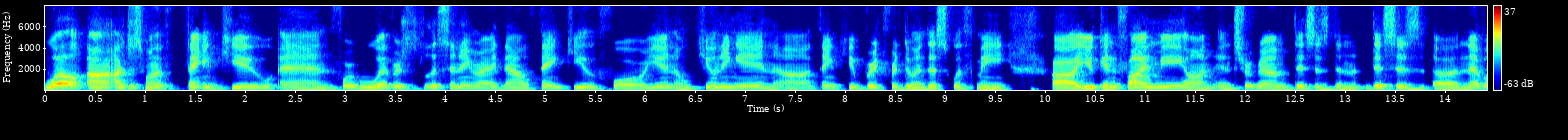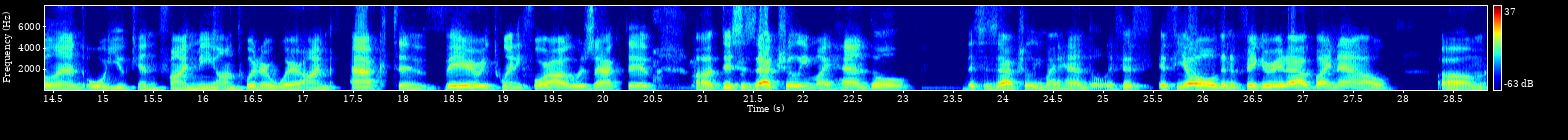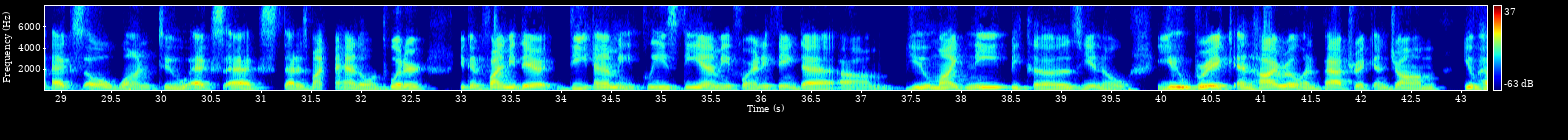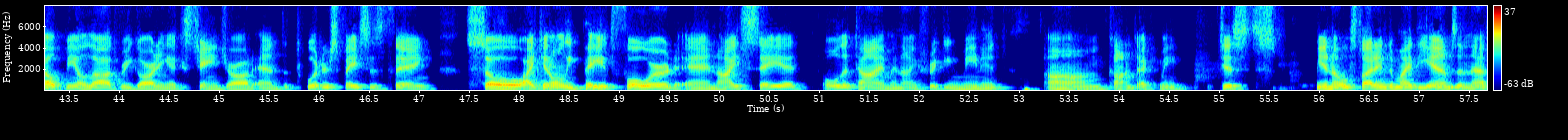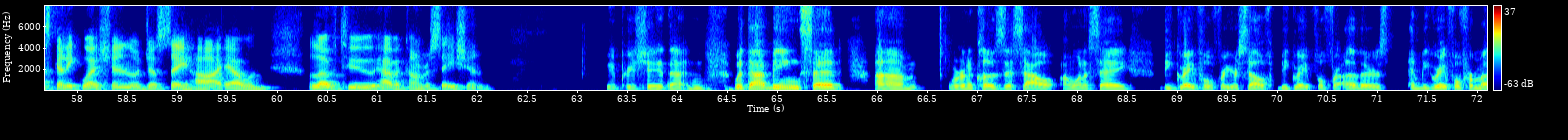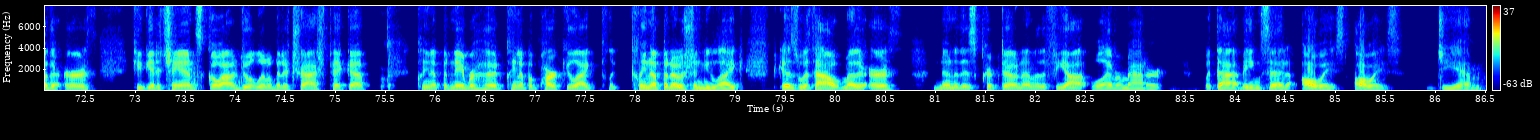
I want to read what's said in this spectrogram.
Well, uh, I just want to thank you, and for whoever's listening right now, thank you for you know tuning in. Uh, thank you, Brick, for doing this with me. Uh, you can find me on Instagram. This is the this is uh, Neverland, or you can find me on Twitter, where I'm active, very twenty four hours active. Uh, this is actually my handle. This is actually my handle. If if if y'all didn't figure it out by now um, XO12XX. That is my handle on Twitter. You can find me there. DM me, please DM me for anything that um, you might need because, you know, you, Brick, and Hyro, and Patrick, and John, you've helped me a lot regarding Exchange Art and the Twitter Spaces thing. So I can only pay it forward. And I say it all the time and I freaking mean it. Um, contact me. Just you know, slide into my DMs and ask any question or just say hi. I would love to have a conversation. We appreciate that. And with that being said, um, we're going to close this out. I want to say be grateful for yourself, be grateful for others, and be grateful for Mother Earth. If you get a chance, go out and do a little bit of trash pickup, clean up a neighborhood, clean up a park you like, clean up an ocean you like, because without Mother Earth, none of this crypto, none of the fiat will ever matter. With that being said, always, always GM.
